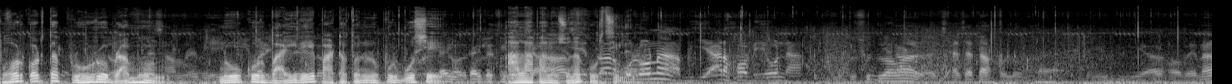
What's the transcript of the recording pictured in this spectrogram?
ভরকর্তা প্রৌঢ় ব্রাহ্মণ নৌকোর বাইরে পাটাতনের উপর বসে আলাপ আলোচনা করছিলেন। শুধু আমার হলো হবে না।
